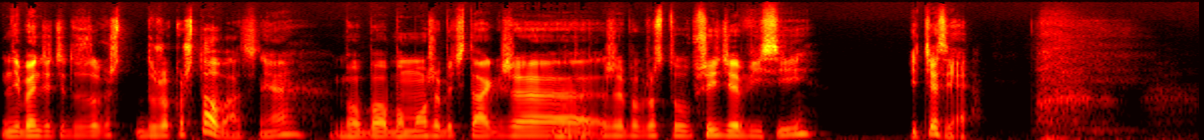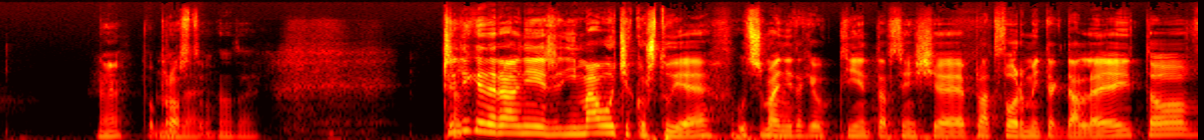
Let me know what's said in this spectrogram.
nie będzie cię dużo, dużo kosztować, nie? Bo, bo, bo może być tak, że, No tak. że po prostu przyjdzie VC i cię zje. Nie? Po No prostu. tak, no tak. Czyli generalnie, jeżeli mało cię kosztuje utrzymanie takiego klienta w sensie platformy i tak dalej, to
